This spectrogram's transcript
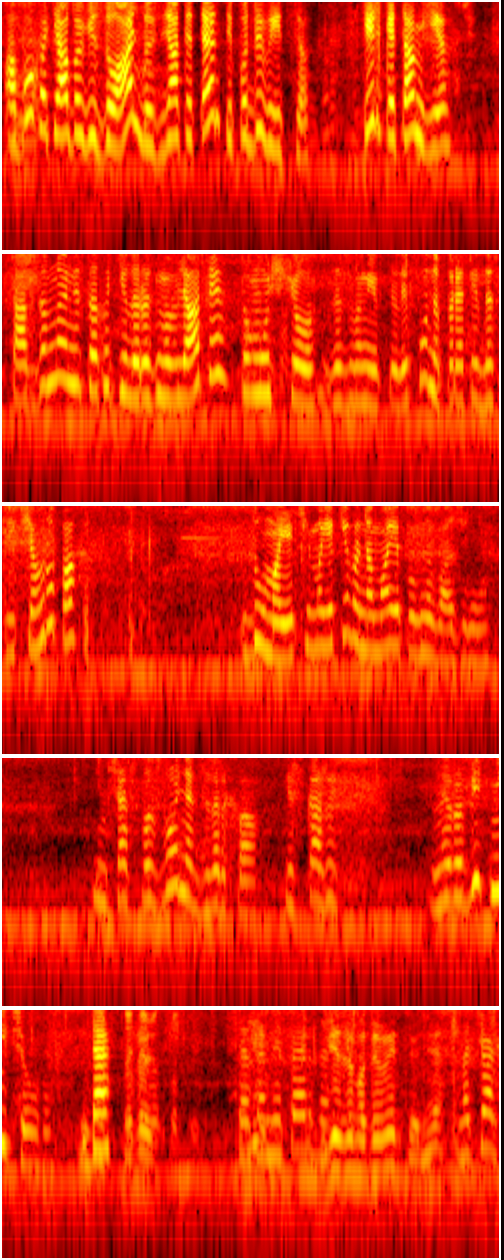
Або хоча б візуально зняти тент і подивитися, скільки там є. Так, зо мною не захотіли розмовляти, тому що зазвонив телефон, оперативна слідча група. Думає, чи які вона має повноваження. Їм зараз позвонять зверха і скажуть, не робіть нічого. Да. Де вас фоткають? Це вже не перше. Їздимо дивитися, ні? Начальство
